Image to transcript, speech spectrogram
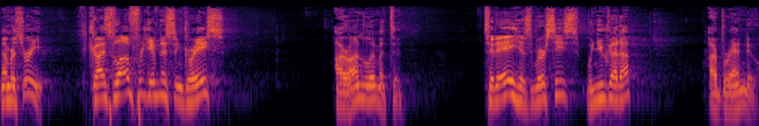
Number three, God's love, forgiveness, and grace are unlimited. Today, His mercies, when you got up, are brand new.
